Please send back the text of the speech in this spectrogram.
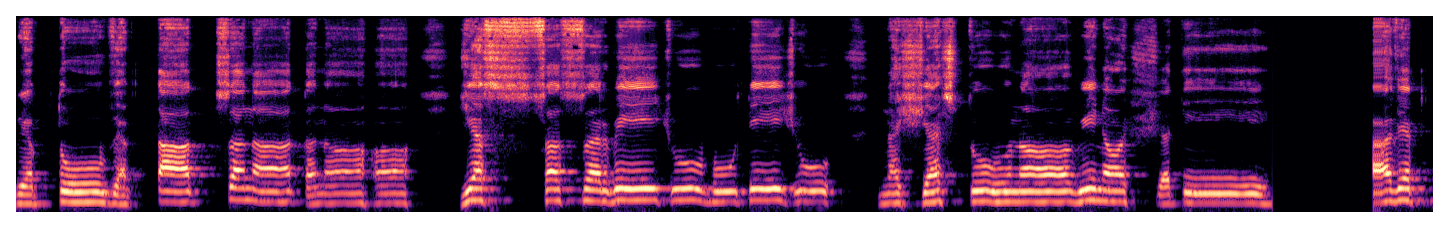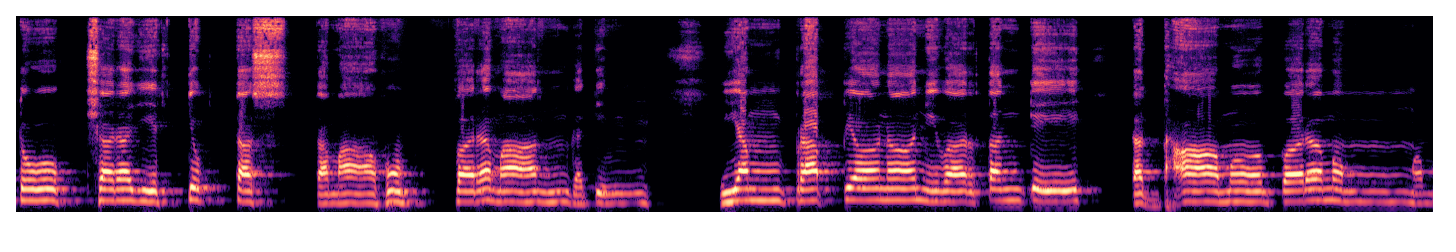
व्यक्तो व्यक्तात् सनातनः। यः स सर्वेषु भूतेषु नश्यस्तु न विनश्यति। अव्यक्तोऽक्षर इत्युक्तस्तमाहुः। परमान् गतिम्। यं प्राप्य न निवर्तन्ते तद्धाम परमं मम।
